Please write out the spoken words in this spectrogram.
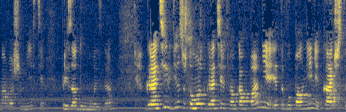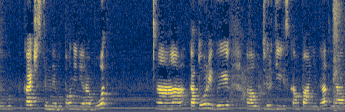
на вашем месте призадумалась, да. Гарантир, единственное, что может гарантировать вам компания, это выполнение, качественное, качественное выполнение работ, а, которые вы утвердили с компанией да, для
